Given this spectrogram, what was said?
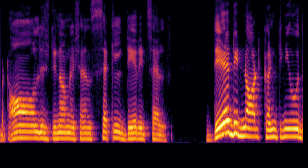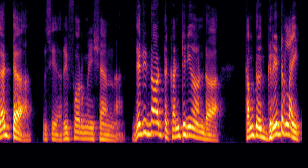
But all these denominations settled there itself. They did not continue that, uh, you see, reformation. They did not continue and uh, come to a greater light.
